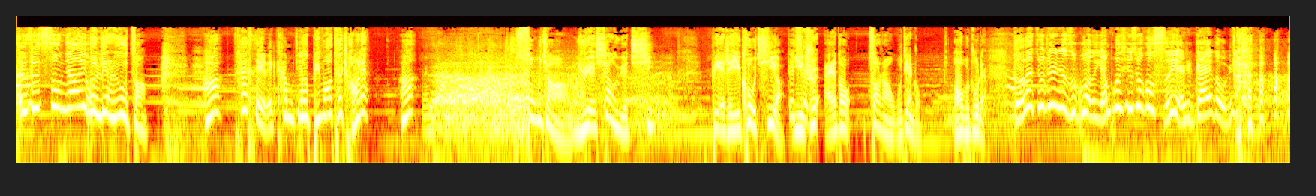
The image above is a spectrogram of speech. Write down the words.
哎，这宋江有我脸上又脏，啊，太黑了，看不见那。鼻毛太长了啊！宋江越想越气，憋着一口气啊，一直挨到早上五点钟，熬不住了，得了，就这日子过的，阎婆惜最后死也是该的。我跟你说，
